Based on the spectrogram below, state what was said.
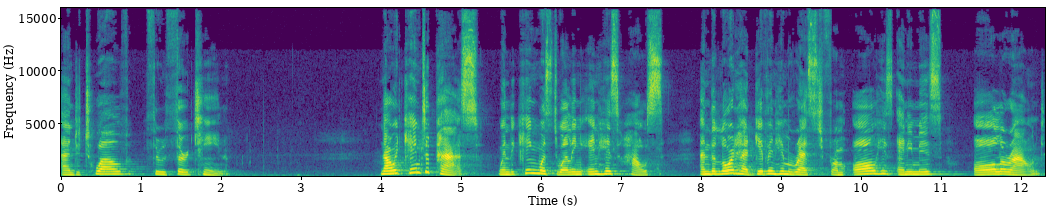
and 12 through 13. Now it came to pass, when the king was dwelling in his house, and the Lord had given him rest from all his enemies all around,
